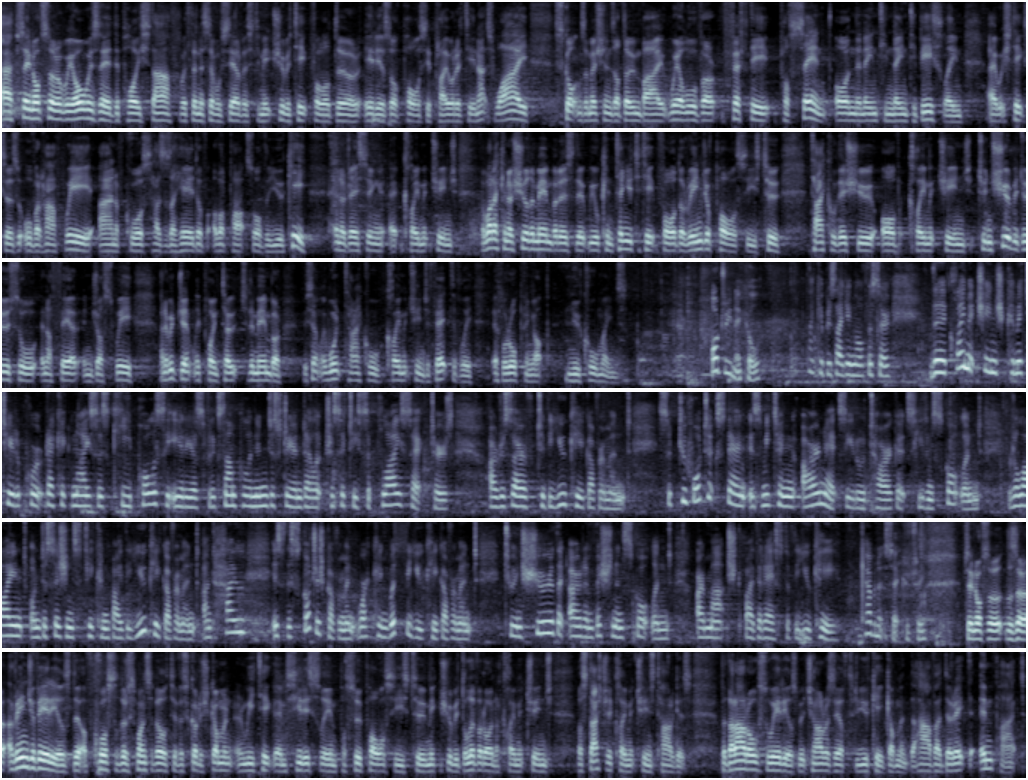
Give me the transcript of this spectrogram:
Uh, President Officer, we always uh, deploy staff within the civil service to make sure we take forward our areas of policy priority. And that's why Scotland's emissions are down by well over 50% on the 1990 baseline, uh, which takes us over halfway and, of course, has us ahead of other parts of the UK in addressing uh, climate change. And what I can assure the member is that we will continue to take forward a range of policies to tackle the issue of climate change to ensure we do so in a fair and just way. And I would gently certainly point out to the member we certainly won't tackle climate change effectively if we're opening up new coal mines. Audrey Nicholl. Thank you, Presiding Officer. The Climate Change Committee report recognises key policy areas, for example, in industry and electricity supply sectors, are reserved to the UK government. So to what extent is meeting our net zero targets here in Scotland reliant on decisions taken by the UK government and how is the Scottish government working with the UK government to ensure that our ambition in Scotland are matched by the rest of the UK? Cabinet Secretary. President Officer, there's a, a range of areas that, of course, are the responsibility of the Scottish Government, and we take them seriously and pursue policies to make sure we deliver on our climate change, our statutory climate change targets. But there are also areas which are reserved to the UK Government that have a direct impact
